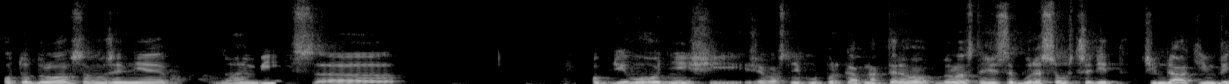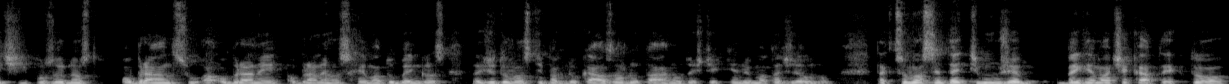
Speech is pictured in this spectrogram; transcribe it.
O to bylo samozřejmě mnohem víc uh, obdivuhodnější, že vlastně Cooper Cup, na kterého bylo vlastně, že se bude soustředit čím dál tím větší pozornost obránců a obrany, obraného schématu Bengals, takže to vlastně pak dokázal dotáhnout ještě k těm dvěma touchdownům. Tak co vlastně teď může Beckhama čekat? Jak to,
